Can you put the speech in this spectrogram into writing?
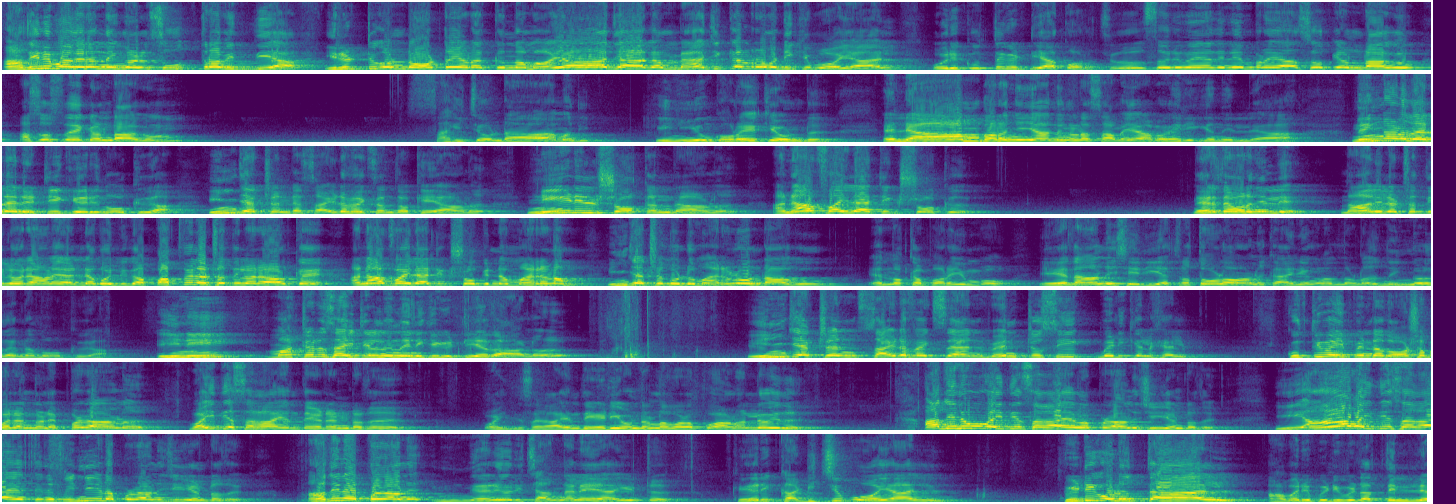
അതിനു പകരം നിങ്ങൾ സൂത്രവിദ്യ ഇരുട്ടുകൊണ്ട് ഓട്ടയടക്കുന്ന മായാജാലം മാജിക്കൽ റെമഡിക്ക് പോയാൽ ഒരു കുത്ത് കിട്ടിയാൽ കുറച്ച് ദിവസം ഒരു വേദനയും പ്രയാസമൊക്കെ ഉണ്ടാകും അസ്വസ്ഥതയൊക്കെ ഉണ്ടാകും. സഹിച്ചുകൊണ്ടാ മതി. ഇനിയും കുറേയൊക്കെ ഉണ്ട്. എല്ലാം പറഞ്ഞ് ഞാൻ നിങ്ങളുടെ സമയം അപഹരിക്കുന്നില്ല. നിങ്ങൾ തന്നെ നെറ്റിൽ കയറി നോക്കുക. ഇഞ്ചക്ഷന്റെ സൈഡ് എഫക്ട്സ് എന്തൊക്കെയാണ്? നീഡിൽ ഷോക്ക് എന്താണ്? അനാഫൈലാറ്റിക് ഷോക്ക് നേരത്തെ പറഞ്ഞില്ലേ നാല് ലക്ഷത്തിൽ ഒരാളെ അല്ല കൊല്ലുക പത്ത് ലക്ഷത്തിൽ ഒരാൾക്ക് അനാഫൈലാറ്റിക് ഷോക്കിന്റെ മരണം ഇഞ്ചക്ഷൻ കൊണ്ട് മരണം ഉണ്ടാകൂ എന്നൊക്കെ പറയുമ്പോൾ ഏതാണ് ശരി എത്രത്തോളമാണ് കാര്യങ്ങളെന്നുള്ളത് നിങ്ങൾ തന്നെ നോക്കുക. ഇനി മറ്റൊരു സൈറ്റിൽ നിന്ന് എനിക്ക് കിട്ടിയതാണ് injection side effects and when to seek medical help. കുത്തിവയ്പ്പിന്റെ ദോഷഫലങ്ങൾ എപ്പോഴാണ് വൈദ്യസഹായം തേടേണ്ടത്? വൈദ്യസഹായം തേടിയോണ്ടുള്ള കുഴപ്പമാണല്ലോ ഇത്. അതിനും വൈദ്യസഹായം എപ്പോഴാണ് ചെയ്യേണ്ടത്? ഈ ആ വൈദ്യസഹായത്തിന് പിന്നീട് എപ്പോഴാണ് ചെയ്യേണ്ടത്? അതിനെപ്പോഴാണ് ഇങ്ങനെ ഒരു ചങ്ങലയായിട്ട് കയറി കടിച്ചു പോയാൽ പിടികൊടുത്താൽ അവർ പിടിവിടത്തില്ല.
